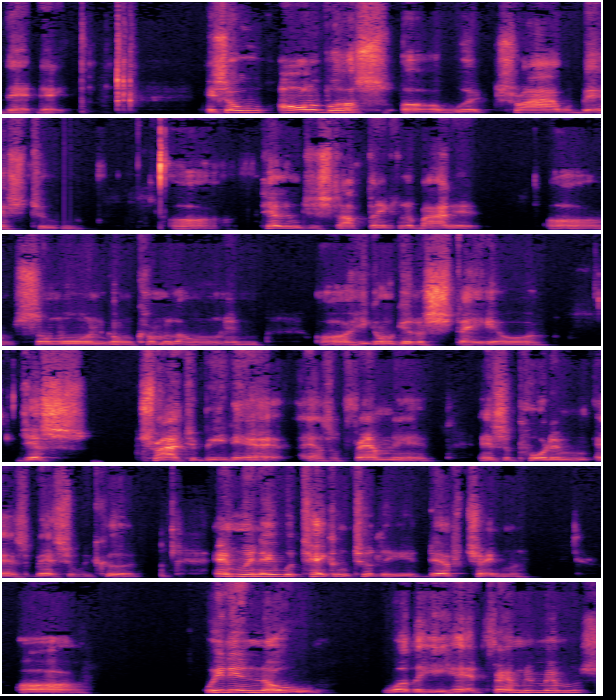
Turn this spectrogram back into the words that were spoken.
that day. And so all of us uh, would try our best to uh, tell him to stop thinking about it. Uh, someone gonna come along and or uh, he gonna get a stay or just try to be there as a family and, and support him as best as we could. And when they would take him to the death chamber, uh, we didn't know whether he had family members,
